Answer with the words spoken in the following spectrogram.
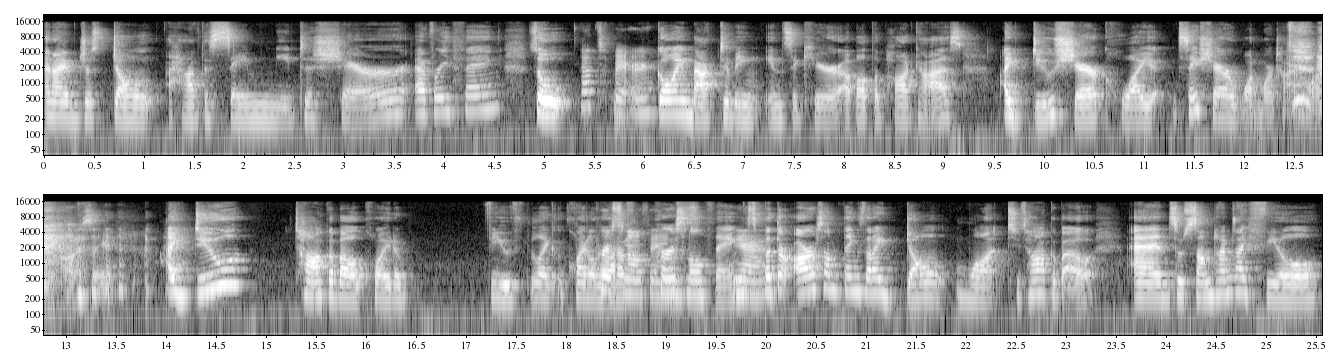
And I just don't have the same need to share everything. So, That's fair. going back to being insecure about the podcast, I do share quite say share one more time, Lauren, honestly. I do talk about quite a few like quite a Personal lot of things. personal things, Yeah. but there are some things that I don't want to talk about. And so sometimes I feel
